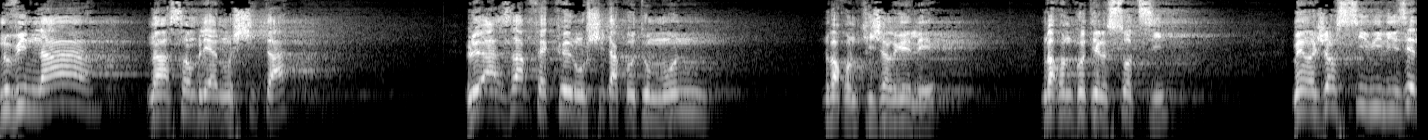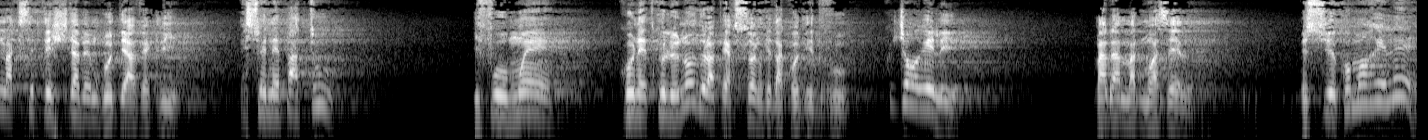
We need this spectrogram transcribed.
Nous venons là, dans l'assemblée à nous chita. Le hasard fait que nous chita pour tout le monde. Nous ne savons pas qui j'en relais. Nous ne savons pas côté le sorti. Mais un genre civilisé n'accepte chita même côté avec lui. Mais ce n'est pas tout. Il faut au moins connaître le nom de la personne qui est à côté de vous. Qui relais Madame, mademoiselle. Monsieur, comment relais?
